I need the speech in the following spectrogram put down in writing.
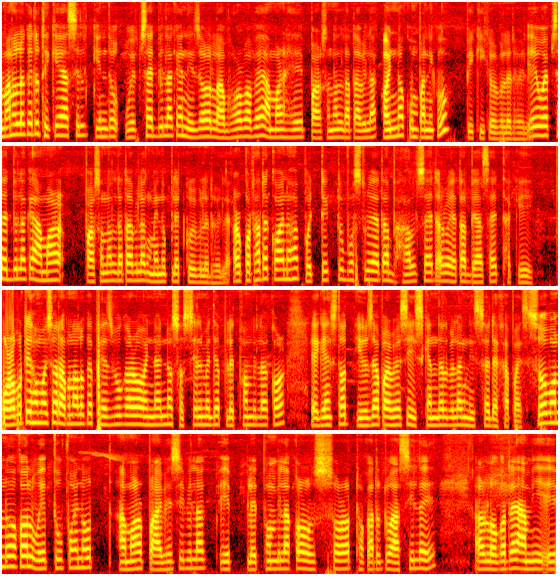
ইমানলৈকেতো ঠিকেই আছিল কিন্তু ৱেবছাইটবিলাকে নিজৰ লাভৰ বাবে আমাৰ সেই পাৰ্চনেল ডাটাবিলাক অন্য কোম্পানীকো বিক্ৰী কৰিবলৈ ধৰিলে। এই ৱেবছাইটবিলাকে আমাৰ পাৰ্চনেল ডাটাবিলাক মেনুপ্লেট কৰিবলৈ ধৰিলে। আৰু কথাতে কয় নহয় প্ৰত্যেকটো বস্তুৰে এটা ভাল ছাইড আৰু এটা বেয়া ছাইড থাকেই। পৰৱৰ্তী সময়ছোৱাত আপোনালোকে ফেচবুক আৰু অন্যান্য ছ'চিয়েল মিডিয়া প্লেটফৰ্মবিলাকৰ এগেইনষ্টত ইউজাৰ প্ৰাইভেচি স্কেণ্ডেলবিলাক নিশ্চয় দেখা পাইছে। চ' বন্ধুসকল ৱেব টু পইণ্টত আমাৰ প্ৰাইভেচিবিলাক এই প্লেটফৰ্মবিলাকৰ ওচৰত থকাটোতো আছিলেই। আৰু লগতে আমি এই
